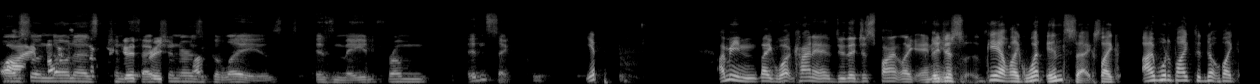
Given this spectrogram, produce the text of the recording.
also known as good for you. confectioner's glaze, is made from insect poop. Yep. I mean, like, what kind of do they just find like any? They just yeah, like what insects? Like I would like to know. Like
